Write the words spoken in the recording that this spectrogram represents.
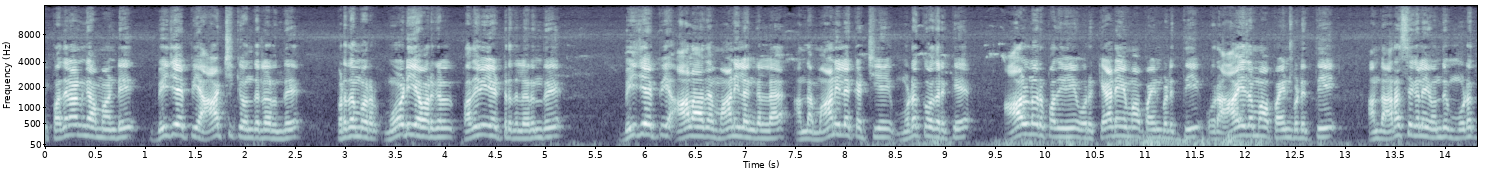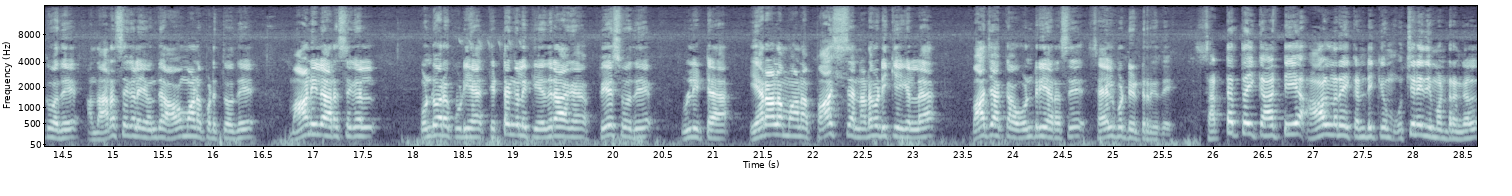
பதினான்காம் ஆண்டு பிஜேபி ஆட்சிக்கு வந்ததிலிருந்து பிரதமர் மோடி அவர்கள் பதவியேற்றதிலிருந்து பிஜேபி ஆளாத மாநிலங்களில் அந்த மாநில கட்சியை முடக்குவதற்கு ஆளுநர் பதவியை ஒரு கேடயமாக பயன்படுத்தி ஒரு ஆயுதமாக பயன்படுத்தி அந்த அரசுகளை வந்து முடக்குவது அந்த அரசுகளை வந்து அவமானப்படுத்துவது மாநில அரசுகள் கொண்டு வரக்கூடிய திட்டங்களுக்கு எதிராக பேசுவது உள்ளிட்ட ஏராளமான பாசிச நடவடிக்கைகளில் பாஜக ஒன்றிய அரசு செயல்பட்டு இருக்குது. சட்டத்தை காட்டி ஆளுநரை கண்டிக்கும் உச்சநீதிமன்றங்கள்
